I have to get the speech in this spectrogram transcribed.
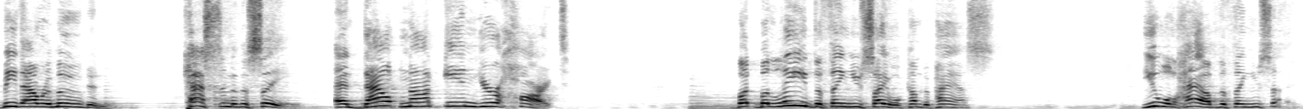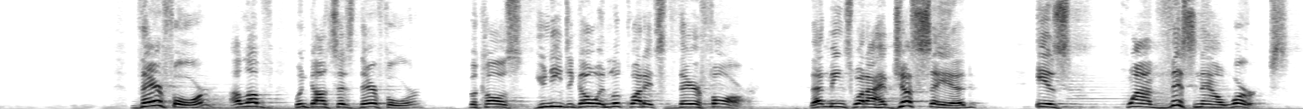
Be thou removed and cast into the sea, and doubt not in your heart, but believe the thing you say will come to pass, you will have the thing you say. Therefore, I love when God says therefore, because you need to go and look what it's there for. That means what I have just said is why this now works.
